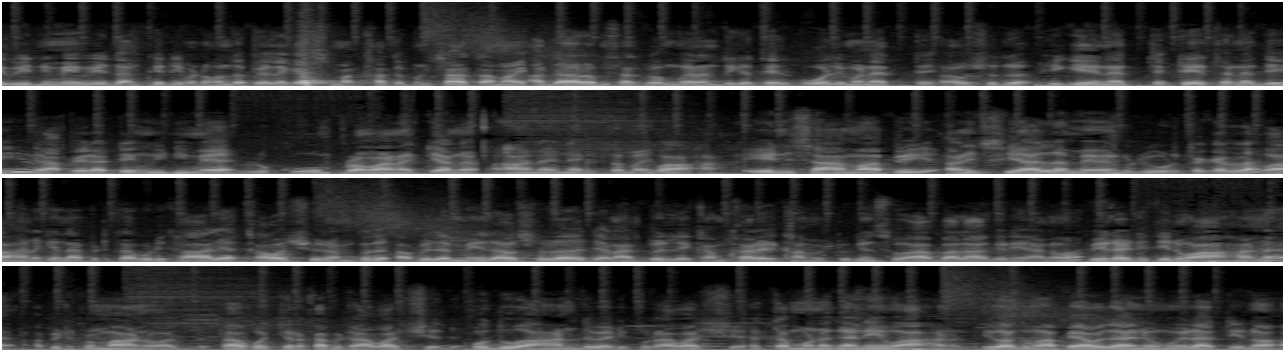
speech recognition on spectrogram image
ඒ විනිමය වියදම් කිරීමට හොඳ පෙළගැස්මක් හදපු නිසා තමයි අද අර සල්පම් ගණන් දිග තෙල් පොලිම නැත්තේ, ඖෂධ හිගේ නැත්තේ. එතනදී අපේ රටෙන් විනිමය ලොකු ප්‍රමාණයක් යන ආනයනයක් තමයි වාහන. ඒ නිසාම අපි අනිත් සියල්ල මේ වෙනකොට විවෘත කරලා වාහන ගැන අපිට තව පොඩි කාලයක් අවශ්‍ය වෙනවා. මොකද අපි දැන් මේ දවස්වල ජනාධිපති ලේකම් කාර්යාලය කමිටුවකින් සොයා බලාගෙන යනවා. අපේ රටේ තියෙන වාහන අපිට ප්‍රමාණවත්ද? තව කොච්චරක් අපිට අවශ්‍යද? පොදු වාහනද වැඩිපුර අවශ්‍ය? නැත්නම් මොන ගණේ වාහනද? ඒ වගේම අපේ අවධානය යොමු වෙලා තියෙනවා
